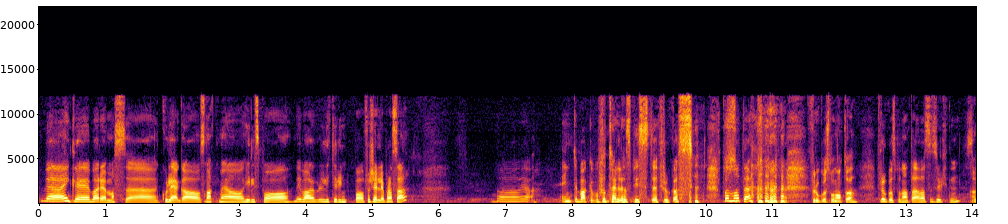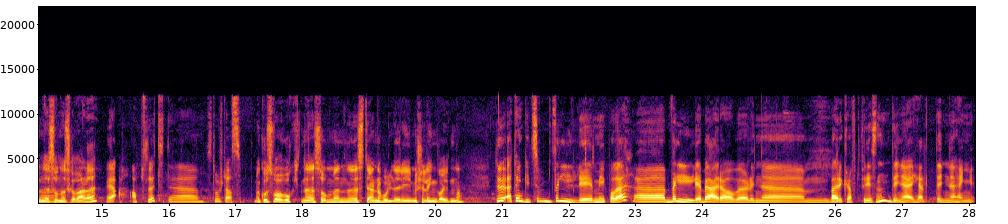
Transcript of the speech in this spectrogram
Vi har egentlig bare masse kollegaer å snakke med og hilse på. Vi var litt rundt på forskjellige plasser. Og ja. Endte tilbake på hotellet og spiste frokost, på en måte. Frokost på natta? Frokost på natta, var så sulten. Så... Ja, men det er sånn det skal være, det? Ja, absolutt. Det er stor stas. Men hvordan var å våkne som en stjerneholder i Michelin-guiden, da? Du, jeg tenker ikke så veldig mye på det. Er veldig beæra over den eh, bærekraftprisen. Den, helt, den, henger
